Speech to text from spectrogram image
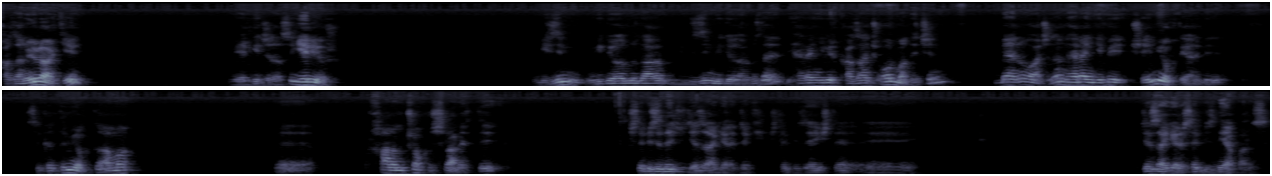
Kazanıyorlar ki vergi cezası geliyor. Bizim videolarımızda, bizim videolarımızda herhangi bir kazanç olmadığı için ben o açıdan herhangi bir şeyim yoktu yani bir sıkıntım yoktu ama e, hanım çok ısrar etti. İşte bize de ceza gelecek. İşte bize işte e, ceza gelirse biz ne yaparız?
